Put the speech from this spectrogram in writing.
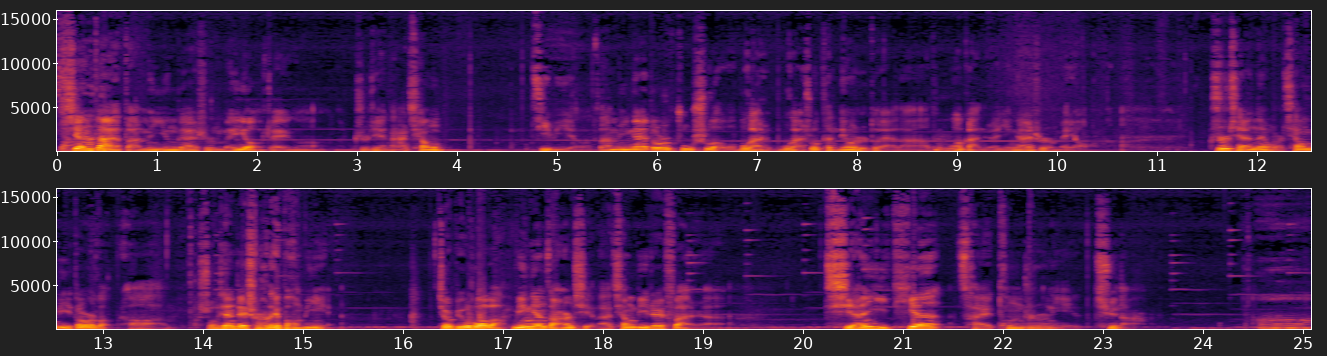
现在咱们应该是没有这个直接拿枪击毙了，咱们应该都是注射。我不敢不敢说肯定是对的啊，我感觉应该是没有。之前那会儿枪毙都是怎么着啊？首先这事儿得保密。就是比如说吧，明天早上起来枪毙这犯人，前一天才通知你去哪儿。哦，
